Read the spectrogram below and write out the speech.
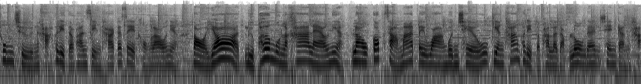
ชุ่มชื้นค่ะผลิตภัณฑ์สินค้าเกษตรของเราเนี่ยต่อยอดหรือเพิ่มมูลค่าแล้วเนี่ยเราก็สามารถไปวางบนเชลฟ์เคียงข้างผลิตภัณฑ์ระดับโลกได้เช่นกันค่ะ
